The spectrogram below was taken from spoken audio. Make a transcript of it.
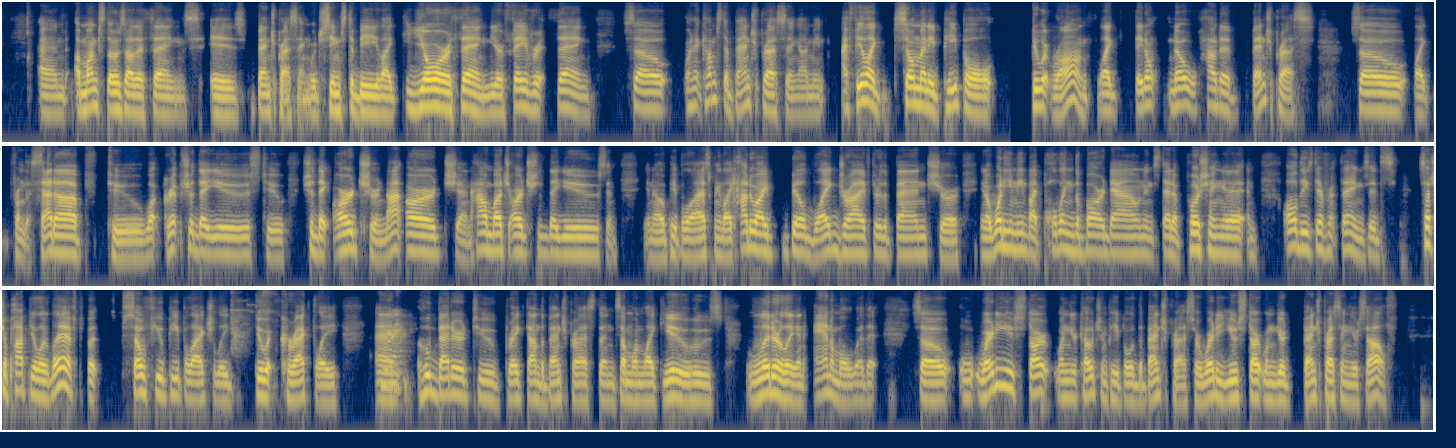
And amongst those other things is bench pressing, which seems to be like your thing, your favorite thing. So when it comes to bench pressing, I mean, I feel like so many people do it wrong. Like they don't know how to bench press. So, like from the setup to what grip should they use to should they arch or not arch and how much arch should they use? And you know people will ask me like how do i build leg drive through the bench? Or you know what do you mean by pulling the bar down instead of pushing it? And all these different things. It's such a popular lift but so few people actually do it correctly. And right. who better to break down the bench press than someone like you who's literally an animal with it so where do you start when you're coaching people with the bench press or where do you start when you're bench pressing yourself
